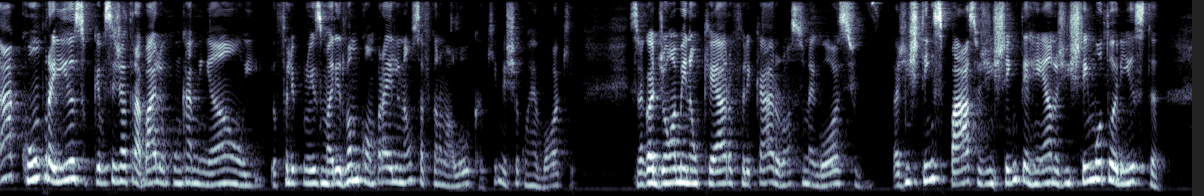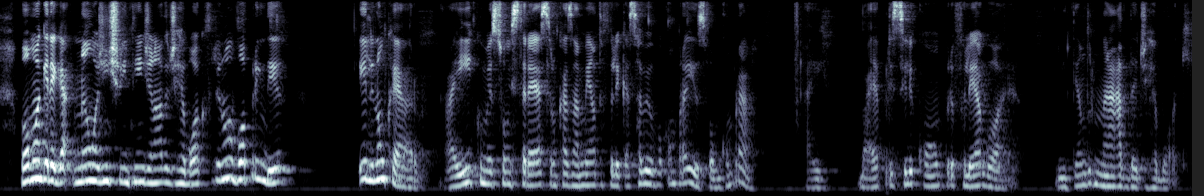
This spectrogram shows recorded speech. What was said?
ah, compra isso, porque vocês já trabalham com caminhão. E eu falei pro meu ex-marido, vamos comprar? Ele, não, você tá ficando maluca? Aqui, mexer com reboque. Esse negócio de homem não quero. Eu falei, cara, o nosso negócio, a gente tem espaço, a gente tem terreno, a gente tem motorista. Vamos agregar. Não, a gente não entende nada de reboque. Eu falei, não, eu vou aprender. Ele, não quero. Aí começou um estresse no casamento. Eu falei, quer saber, eu vou comprar isso, vamos comprar. Aí vai a Priscila e compra. Eu falei, agora. Não entendo nada de reboque.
